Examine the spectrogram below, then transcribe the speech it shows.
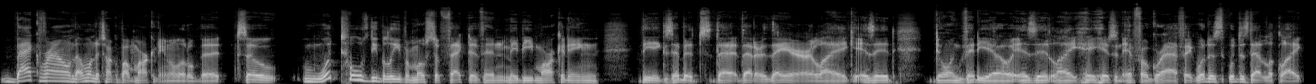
background. I want to talk about marketing a little bit. So what tools do you believe are most effective in maybe marketing the exhibits that, that are there? Like, is it doing video? Is it like, hey, here's an infographic? What does what does that look like?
